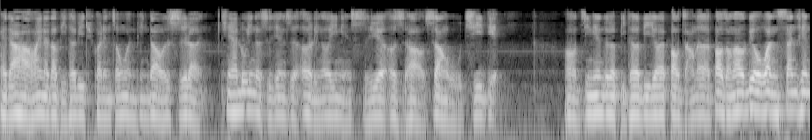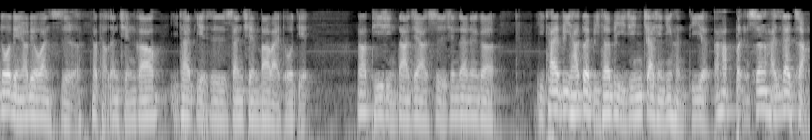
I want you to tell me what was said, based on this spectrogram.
嗨，大家好，欢迎来到比特币区块链中文频道，我是石人。现在录音的时间是二零二一年十月二十号上午七点。哦，今天这个比特币又在暴涨了，暴涨到六万三千多点，要六万四了，要挑战前高。以太币也是三千八百多点。那提醒大家是，现在那个以太币它对比特币已经价钱已经很低了，但它本身还是在涨，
